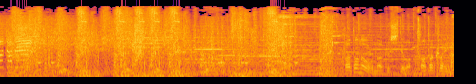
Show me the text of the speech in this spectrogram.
はダメ。刀をなくしては戦えない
